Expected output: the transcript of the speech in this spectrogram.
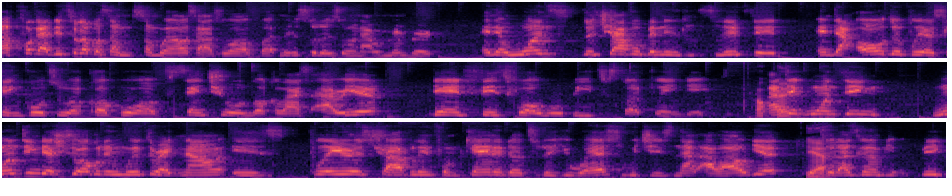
I forgot they talk about some somewhere else as well, but Minnesota's the one I remembered. And then once the travel ban is lifted, and that all the players can go to a couple of central localized area, then phase four will be to start playing games. I think one thing one thing they're struggling with right now is players traveling from Canada to the US, which is not allowed yet. Yeah. So that's gonna be a big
